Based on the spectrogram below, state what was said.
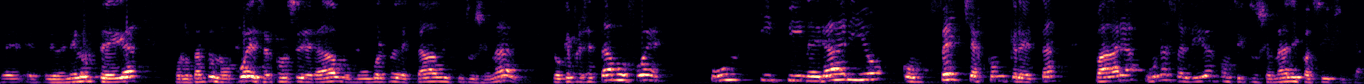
de, de Daniel Ortega, por lo tanto no puede ser considerado como un golpe de Estado institucional. Lo que presentamos fue un itinerario con fechas concretas para una salida constitucional y pacífica.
